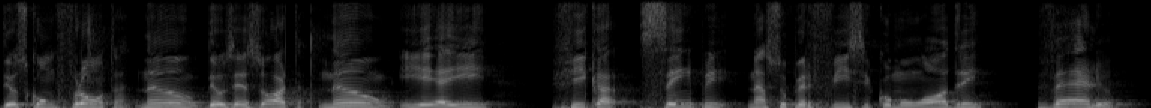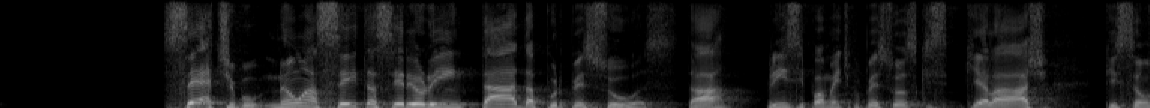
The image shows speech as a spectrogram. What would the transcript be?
Deus confronta, não, Deus exorta, não, e aí fica sempre na superfície como um odre velho. Sétimo, não aceita ser orientada por pessoas, tá? Principalmente por pessoas que, que ela acha que são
